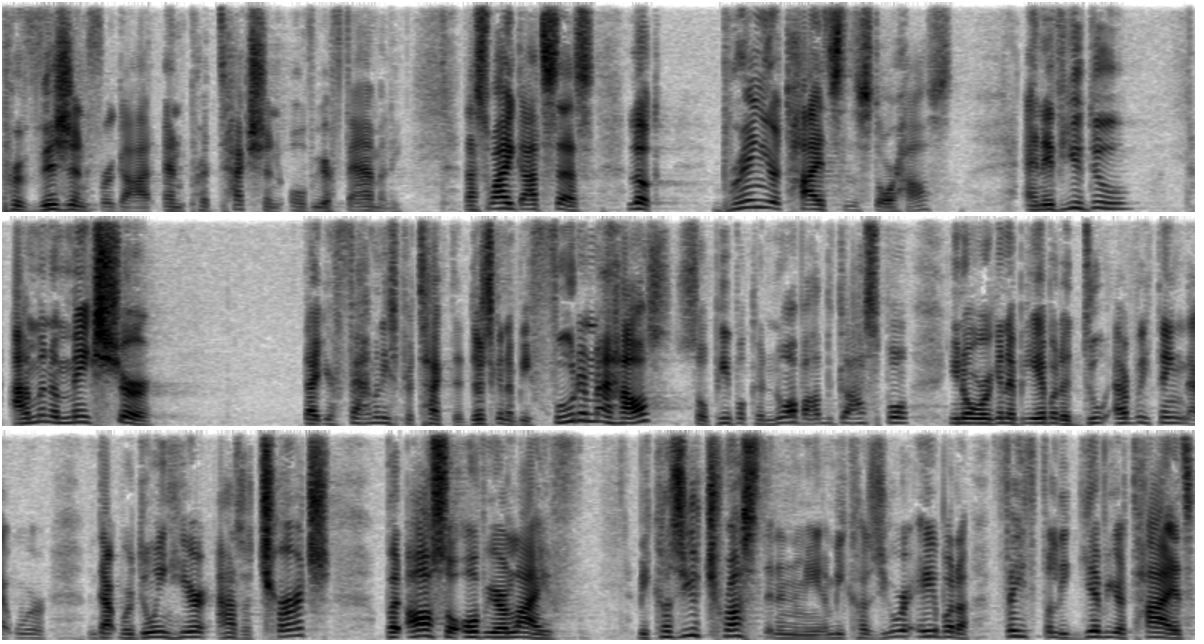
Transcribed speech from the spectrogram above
provision for God and protection over your family. That's why God says, Look, bring your tithes to the storehouse. And if you do, I'm going to make sure that your family's protected. There's going to be food in my house so people can know about the gospel. You know, we're going to be able to do everything that we're that we're doing here as a church, but also over your life because you trusted in me and because you were able to faithfully give your tithes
